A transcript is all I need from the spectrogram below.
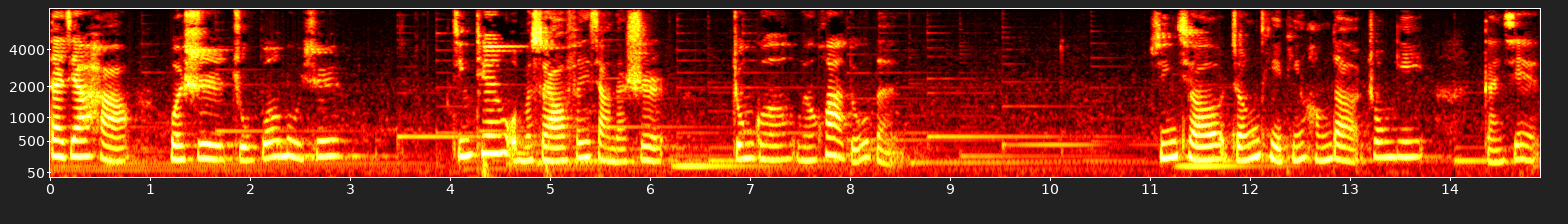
大家好，我是主播木须。今天我们所要分享的是中国文化读本，寻求整体平衡的中医。感谢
